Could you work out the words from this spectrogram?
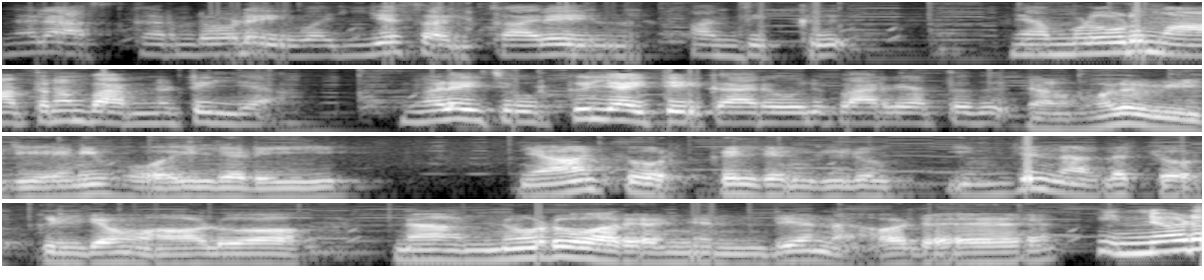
ഇന്നലെ അസ്കറിന്റെോടെ വലിയ സൽക്കാരമായിരുന്നു അന്തിക്ക്. ഞമ്മളോട് മാത്രം പറഞ്ഞിട്ടില്ല. നിങ്ങളെ ചൊർക്കില്ലായിട്ടേക്കാരോൽ പറയാത്തത്. ഞങ്ങൾ ബിരിയാണി പോയില്ലടി. ഞാൻ ചൊർക്കില്ലെങ്കിലും ഇത് നല്ല ചൊർക്കില്ല ആളുവാ ഞാൻ എന്നോട് പറയാൻ എന്തിനാ അവിടെ? ഇന്നോട്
